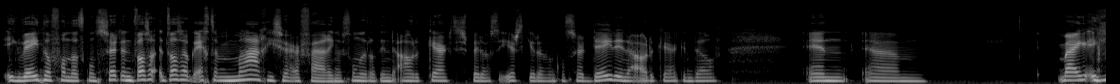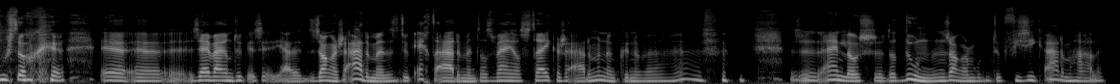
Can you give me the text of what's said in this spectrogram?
ik weet nog van dat concert. En het was, het was ook echt een magische ervaring. We stonden dat in de Oude Kerk te spelen. Dat was de eerste keer dat we een concert deden in de Oude Kerk in Delft. En... ehm, maar ik, moest ook. eh, eh, eh, zij waren natuurlijk. Ja, de zangers ademen. Dat is natuurlijk echt ademend. Als wij als strijkers ademen, dan kunnen we dus, eindeloos dat doen. Een zanger moet natuurlijk fysiek ademhalen.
